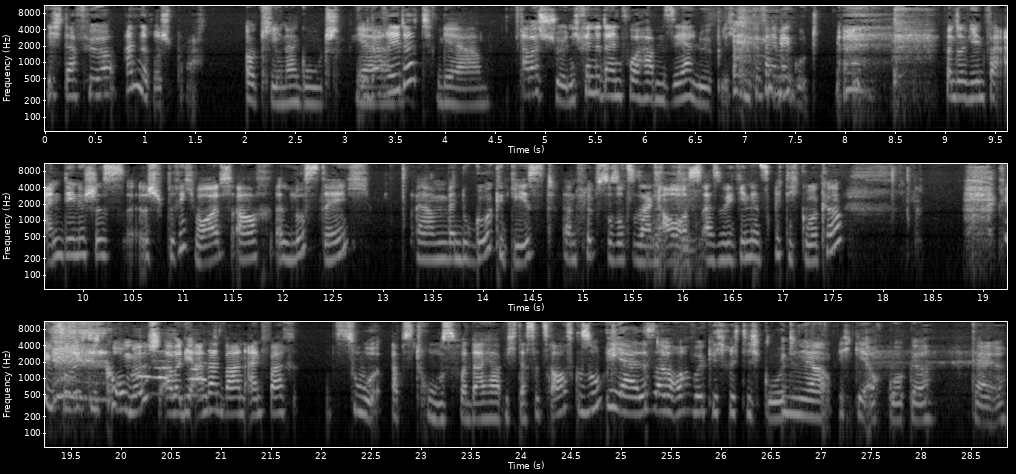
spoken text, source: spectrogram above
ich dafür andere Sprachen. Okay, na gut. Ja. Überredet? Ja. Aber schön. Ich finde dein Vorhaben sehr löblich und gefällt mir gut. Ich fand auf jeden Fall ein dänisches äh, Sprichwort auch äh, lustig. Ähm, wenn du Gurke gehst, dann flippst du sozusagen aus. Also wir gehen jetzt richtig Gurke. Klingt so richtig komisch, aber die anderen waren einfach zu abstrus. Von daher habe ich das jetzt rausgesucht. Ja, das ist aber auch wirklich richtig gut. Ja. Ich gehe auch Gurke. Geil.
